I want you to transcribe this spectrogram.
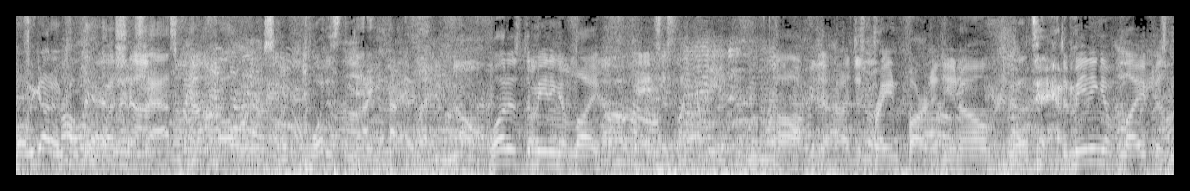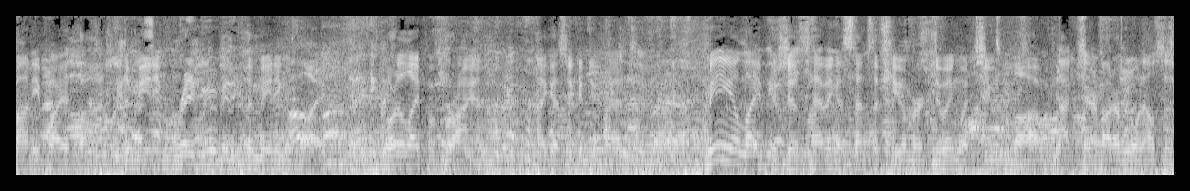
Well, we got a couple of questions to ask from our followers. What is the meaning of life? What is the meaning of life? Oh god, I just brain farted, you know? Well, damn. The meaning of life is Monty Python. The meaning great movie. the meaning of life. Life of Brian. I guess you can do that too. Meaning of life is just having a sense of humor, doing what you love, not caring about everyone else's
